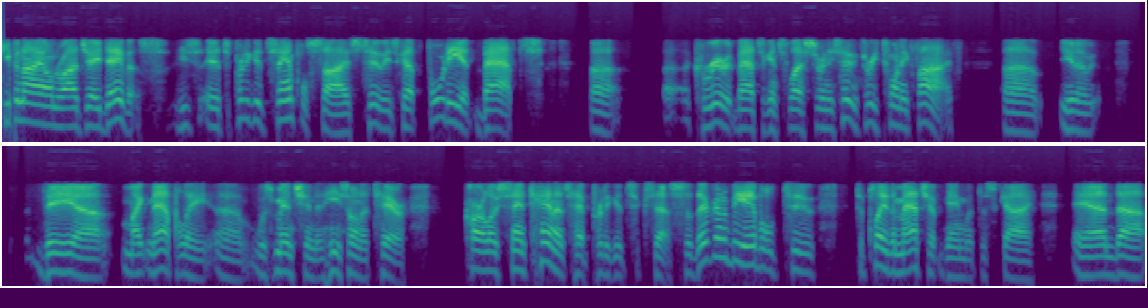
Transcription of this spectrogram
keep an eye on Rajai Davis. He's it's a pretty good sample size too. He's got 40 at bats, uh, uh, career at bats against Lester, and he's hitting 325. Uh, you know, the uh, Mike Napoli was mentioned, and he's on a tear. Carlos Santana's had pretty good success, so they're going to be able to to play the matchup game with this guy. And uh,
